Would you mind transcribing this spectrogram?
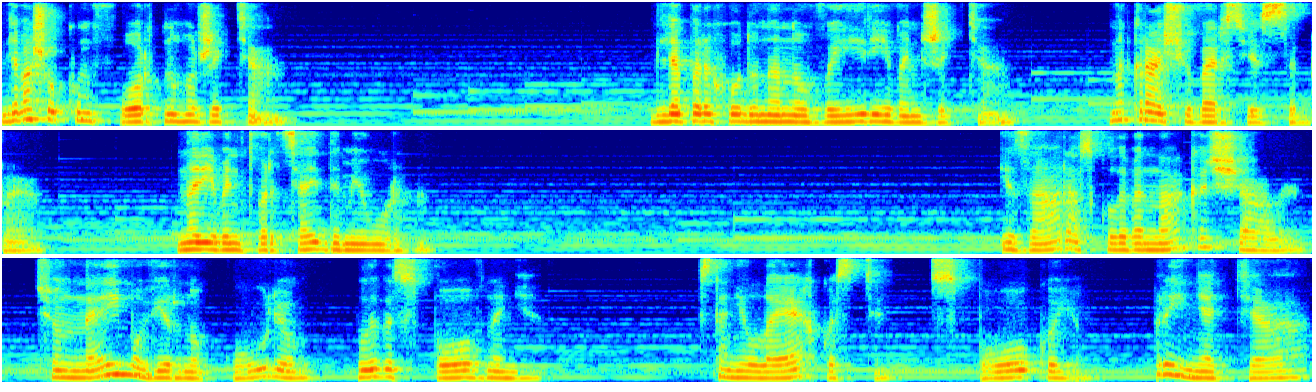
для вашого комфортного життя, для переходу на новий рівень життя, на кращу версію себе, на рівень Творця і Деміурга. І зараз, коли ви накачали цю неймовірну кулю, коли ви сповнені, в стані легкості, спокою, прийняття,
